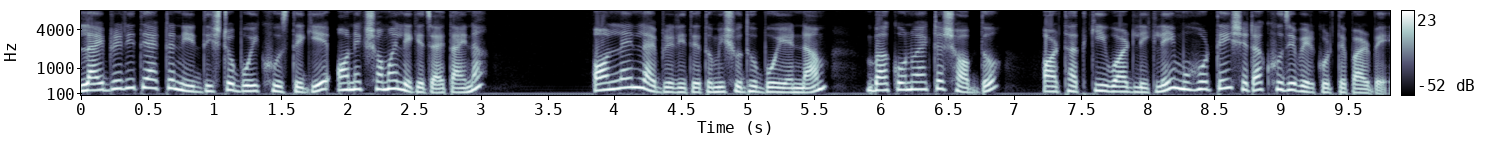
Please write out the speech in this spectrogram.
লাইব্রেরিতে একটা নির্দিষ্ট বই খুঁজতে গিয়ে অনেক সময় লেগে যায়, তাই না? অনলাইন লাইব্রেরিতে তুমি শুধু বইয়ের নাম বা কোনো একটা শব্দ, অর্থাৎ কিওয়ার্ড লিখলেই মুহূর্তেই সেটা খুঁজে বের করতে পারবে।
